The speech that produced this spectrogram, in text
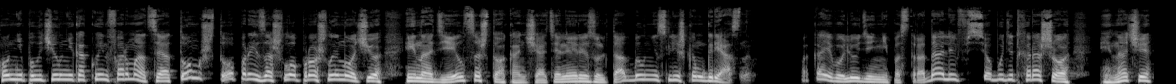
Он не получил никакой информации о том, что произошло прошлой ночью, и надеялся, что окончательный результат был не слишком грязным. Пока его люди не пострадали, все будет хорошо, иначе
